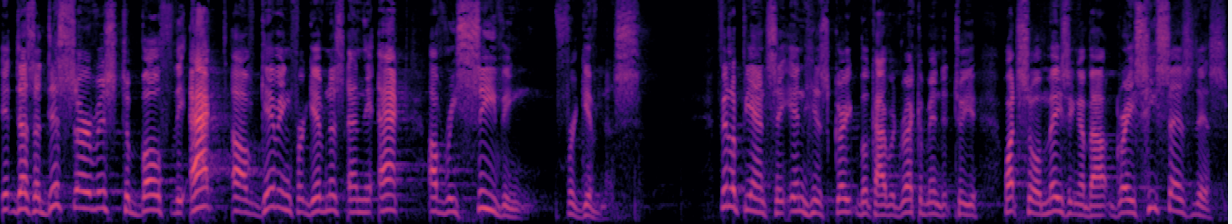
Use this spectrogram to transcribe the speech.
it does a disservice to both the act of giving forgiveness and the act of receiving forgiveness. Philip Yancey, in his great book, I would recommend it to you, What's So Amazing About Grace, he says this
